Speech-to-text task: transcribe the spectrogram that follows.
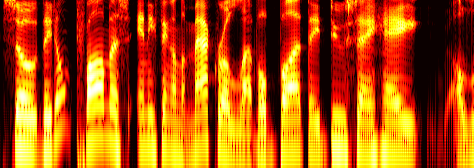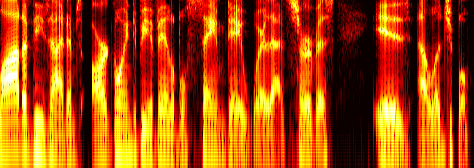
So they don't promise anything on the macro level, but they do say, hey, a lot of these items are going to be available same day where that service is eligible.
